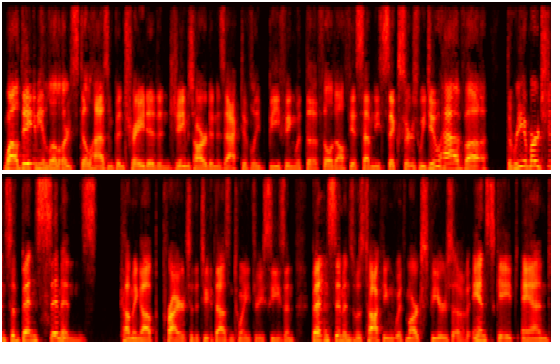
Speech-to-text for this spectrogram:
while Damian Lillard still hasn't been traded and James Harden is actively beefing with the Philadelphia 76ers, we do have uh, the reemergence of Ben Simmons coming up prior to the 2023 season. Ben Simmons was talking with Mark Spears of Andscaped, and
